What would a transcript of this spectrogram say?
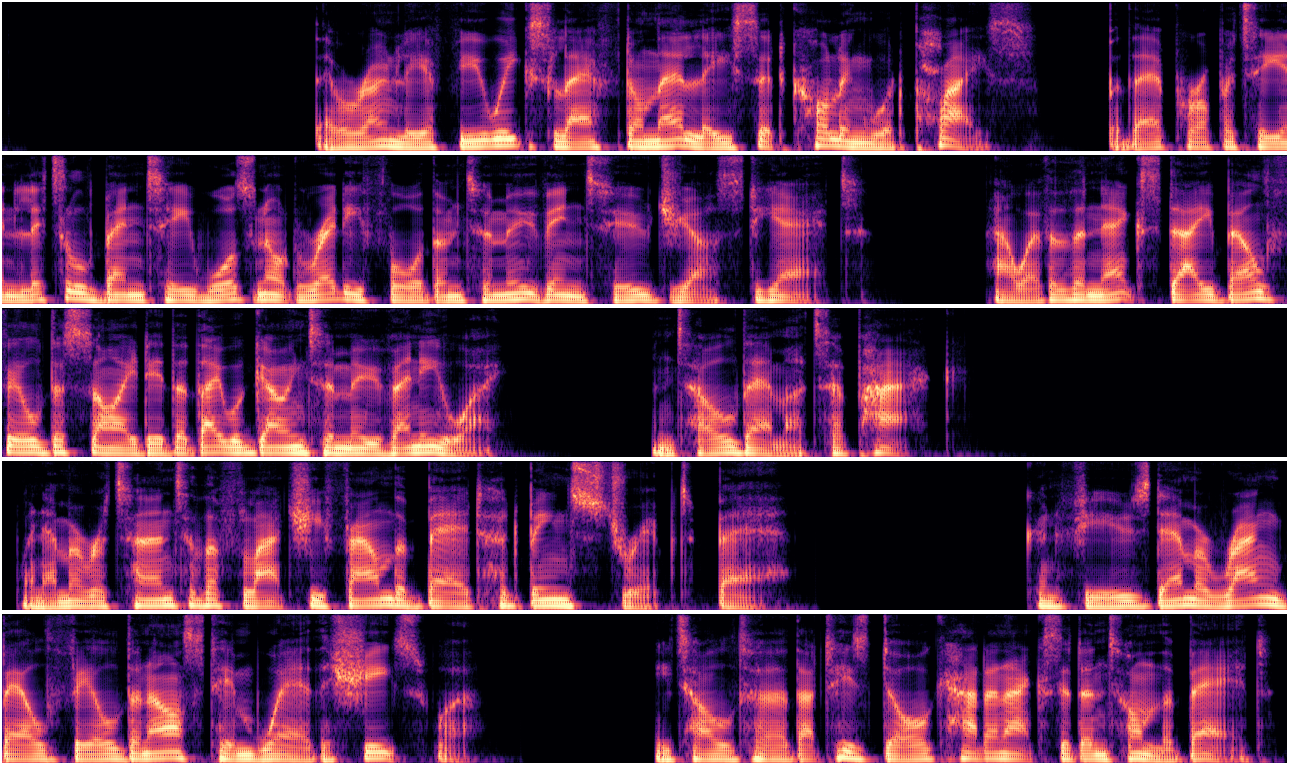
There were only a few weeks left on their lease at Collingwood Place, but their property in Little Benty was not ready for them to move into just yet. However, the next day, Bellfield decided that they were going to move anyway and told Emma to pack. When Emma returned to the flat, she found the bed had been stripped bare. Confused, Emma rang Bellfield and asked him where the sheets were. He told her that his dog had an accident on the bed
